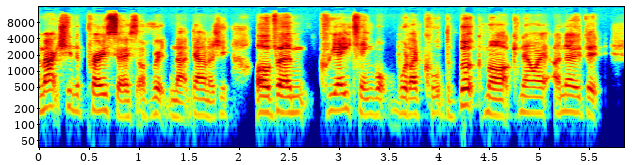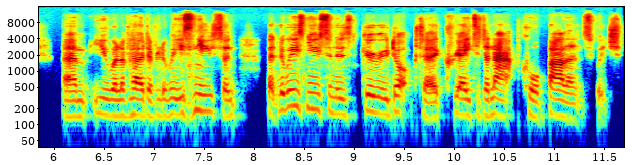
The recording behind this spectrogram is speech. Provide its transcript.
I'm actually in the process, I've written that down actually, of um, creating what, what I've called the bookmark. Now, I, I know that um, you will have heard of Louise Newson, but Louise Newson, as guru doctor, created an app called Balance, which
